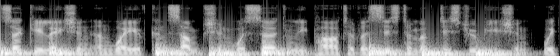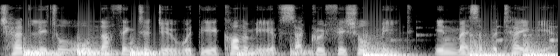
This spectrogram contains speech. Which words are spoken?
circulation and way of consumption were certainly part of a system of distribution which had little or nothing to do with the economy of sacrificial meat in Mesopotamia.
